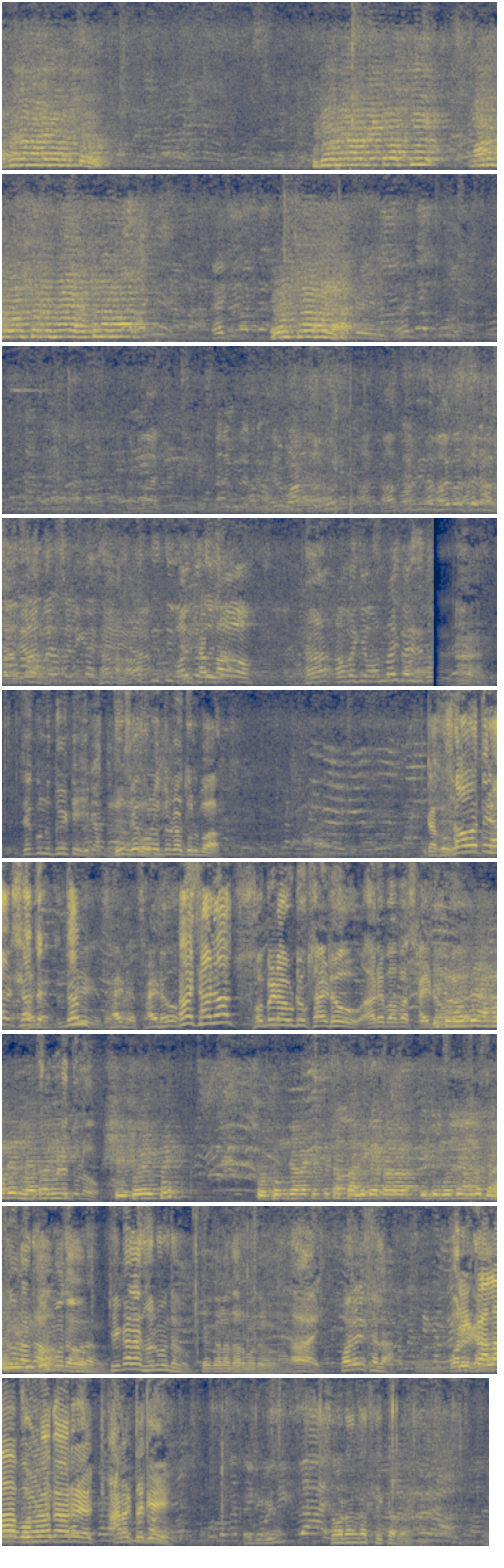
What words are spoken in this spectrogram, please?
আপনারা মাঠে প্রবেশ করুন। ইতিমধ্যে আমরা দেখতে পাচ্ছি মাঠে প্রবেশ করে যায় এবং চুয়াডাঙ্গা যে কোনো দুইটি। যে কোনো দুটো তুলবা। দেখো। সভাপতির সাথে দেন। সাইড হোক হ্যাঁ ছাড়ো ছবিটা উঠুক সাইড হোক। আরে বাবা সাইড হোক। ইতিমধ্যে আমাদের লটারি শেষ হয়েছে। প্রথম যারা কিন্তু তার তালিকাটা ইতিমধ্যে আমরা জানিয়ে দিচ্ছি। ধর্মদাহ। ঠিকালা ধর্মদাহ। ঠিকালা ধর্মদাহ। আয়। পরের খেলা। পরে খেলা। বড়াটা আর আর কে চুয়াডাঙ্গা ঠিকালা।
